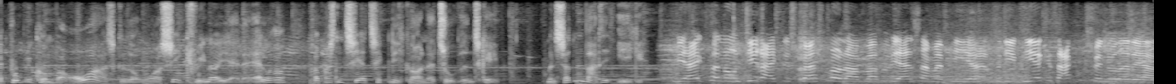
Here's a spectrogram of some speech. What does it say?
at publikum var overrasket over at se kvinder i alle aldre repræsentere teknik og naturvidenskab. Men sådan var det ikke. Vi har ikke fået nogen direkte spørgsmål om, hvorfor vi alle sammen er piger. Fordi piger kan sagtens finde ud af det her.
